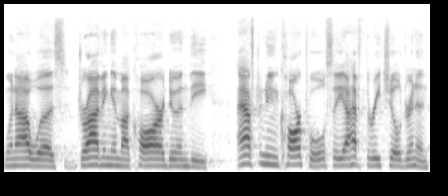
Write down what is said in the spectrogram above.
when I was driving in my car doing the afternoon carpool. See, I have three children, and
